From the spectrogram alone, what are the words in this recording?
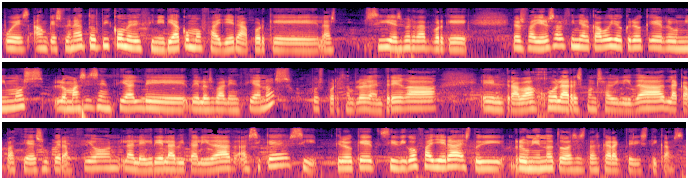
Pues aunque suene atópico, me definiría como fallera, porque las Sí, es verdad, porque los falleros al fin y al cabo yo creo que reunimos lo más esencial de, de, los valencianos, pues por ejemplo la entrega, el trabajo, la responsabilidad, la capacidad de superación, la alegría y la vitalidad. Así que sí, creo que si digo fallera estoy reuniendo todas estas características.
